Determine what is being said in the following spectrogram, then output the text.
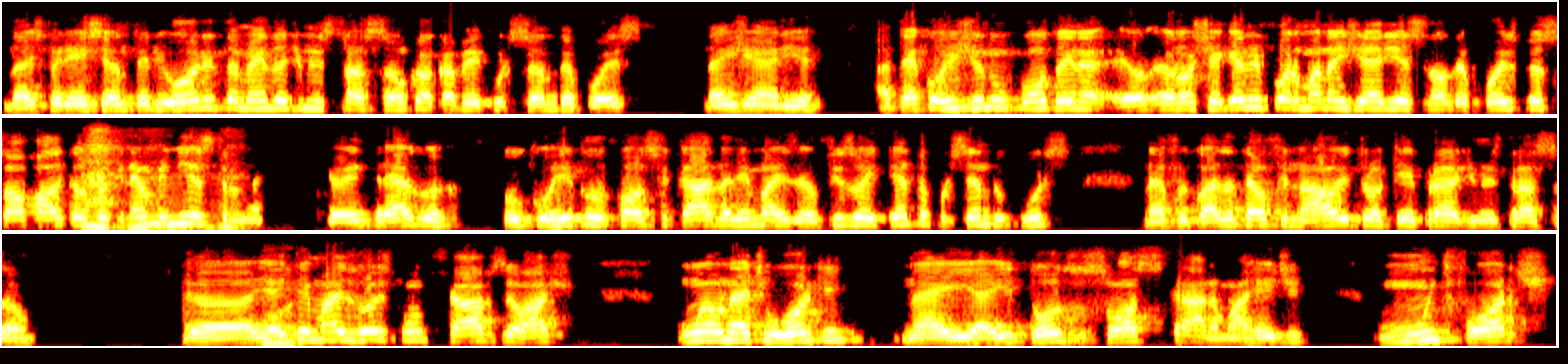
da experiência anterior e também da administração que eu acabei cursando depois da engenharia. Até corrigindo um ponto aí, né, eu, eu não cheguei a me formar na engenharia, senão depois o pessoal fala que eu sou que nem o ministro, né? Eu entrego o currículo falsificado ali, mas eu fiz 80% do curso, né? Fui quase até o final e troquei para administração. Uh, e aí tem mais dois pontos chaves, eu acho. Um é o networking, né? E aí todos os sócios, cara, uma rede muito forte,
